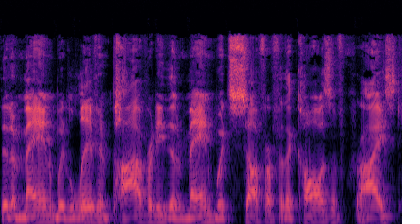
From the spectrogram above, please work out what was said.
that a man would live in poverty, that a man would suffer for the cause of Christ.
